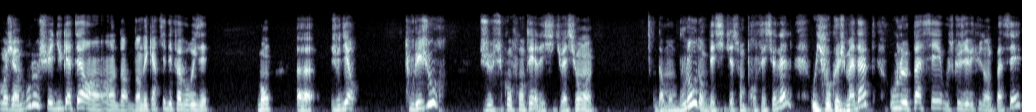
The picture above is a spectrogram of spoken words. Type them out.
Moi, j'ai un boulot, je suis éducateur dans, des quartiers défavorisés. Bon, euh, je veux dire, tous les jours, je suis confronté à des situations euh, dans mon boulot, donc des situations professionnelles où il faut que je m'adapte, où le passé, ou ce que j'ai vécu dans le passé,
